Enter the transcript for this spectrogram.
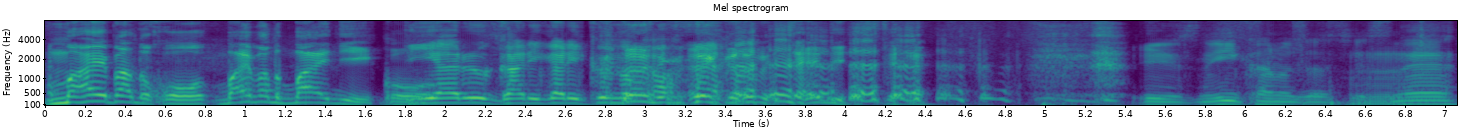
うに前歯の方前歯の前にこう。リアルガリガリ君の顔。みたいにして。いいですね。いい彼女たちですね、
